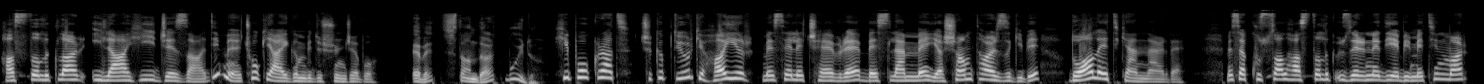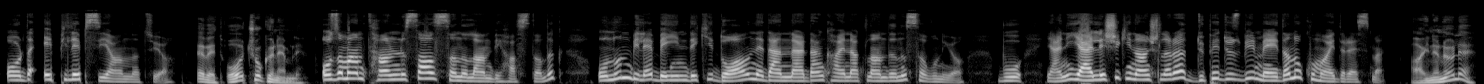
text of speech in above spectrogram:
hastalıklar ilahi ceza değil mi? Çok yaygın bir düşünce bu. Evet, standart buydu. Hipokrat çıkıp diyor ki hayır mesele çevre, beslenme, yaşam tarzı gibi doğal etkenlerde. Mesela kutsal hastalık üzerine diye bir metin var orada epilepsiyi anlatıyor. Evet, o çok önemli. O zaman tanrısal sanılan bir hastalık onun bile beyindeki doğal nedenlerden kaynaklandığını savunuyor. Bu yani yerleşik inançlara düpedüz bir meydan okumaydı resmen. Aynen öyle.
